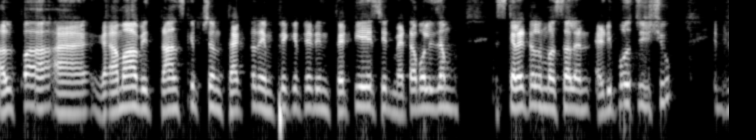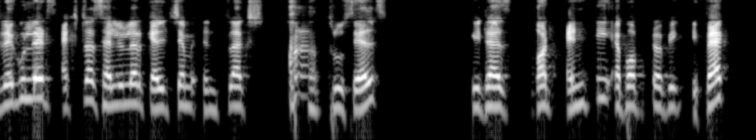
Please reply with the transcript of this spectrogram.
alpha uh, gamma with transcription factor implicated in fatty acid metabolism, skeletal muscle, and adipose tissue. It regulates extracellular calcium influx through cells. It has got anti-apoptotic effect,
